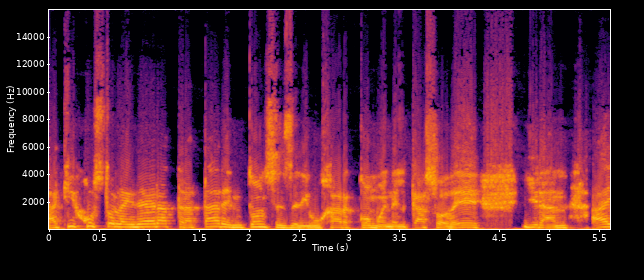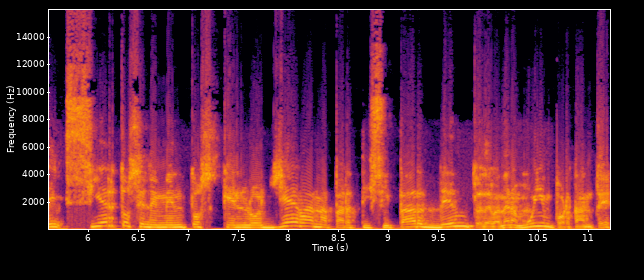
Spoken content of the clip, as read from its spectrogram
Aquí justo la idea era tratar entonces de dibujar cómo en el caso de Irán hay ciertos elementos que lo llevan a participar de de manera muy importante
